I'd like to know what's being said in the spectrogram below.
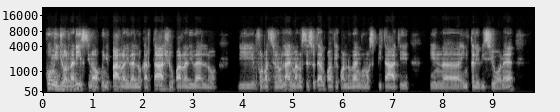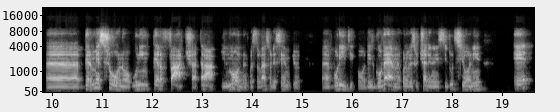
come i giornalisti, no? quindi parlo a livello cartaceo, parlo a livello di informazione online, ma allo stesso tempo anche quando vengono ospitati in, uh, in televisione, eh, per me sono un'interfaccia tra il mondo, in questo caso l'esempio eh, politico del governo e quello che succede nelle istituzioni e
